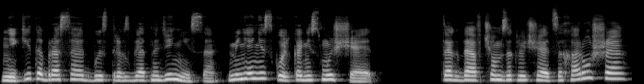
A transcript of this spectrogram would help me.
Никита бросает быстрый взгляд на Дениса. Меня нисколько не смущает. Тогда в чем заключается хорошая?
